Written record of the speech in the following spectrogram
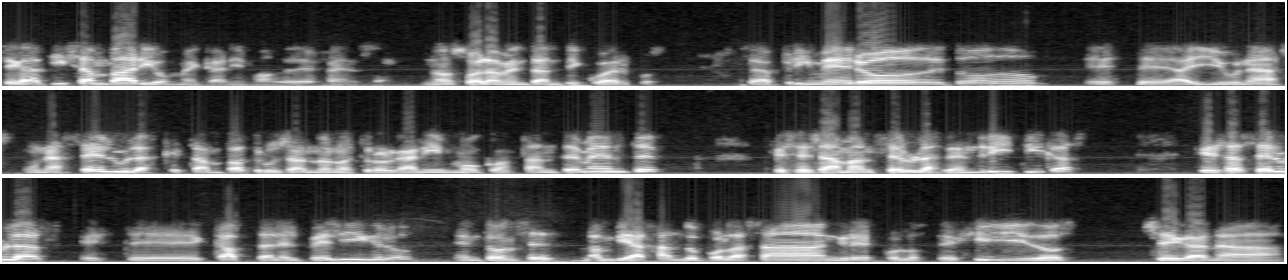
se gatizan varios mecanismos de defensa, no solamente anticuerpos. O sea, primero de todo, este, hay unas unas células que están patrullando nuestro organismo constantemente, que se llaman células dendríticas, que esas células este, captan el peligro, entonces van viajando por la sangre, por los tejidos, llegan a,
